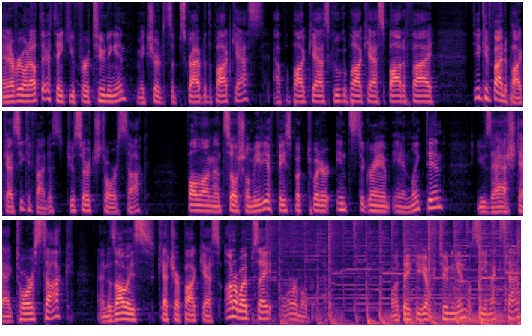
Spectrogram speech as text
And everyone out there, thank you for tuning in. Make sure to subscribe to the podcast Apple Podcasts, Google Podcasts, Spotify. If you can find a podcast, you can find us. Just search Torrice Talk. Follow along on social media Facebook, Twitter, Instagram, and LinkedIn. Use the hashtag Torrice Talk. And as always, catch our podcast on our website or our mobile app. I want to thank you again for tuning in. We'll see you next time.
